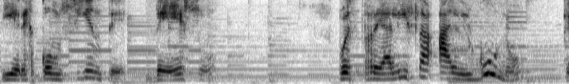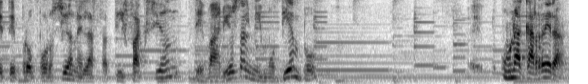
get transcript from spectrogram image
y eres consciente de eso, pues realiza alguno que te proporcione la satisfacción de varios al mismo tiempo. Una carrera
